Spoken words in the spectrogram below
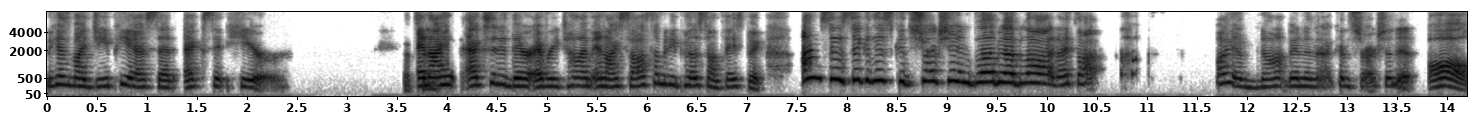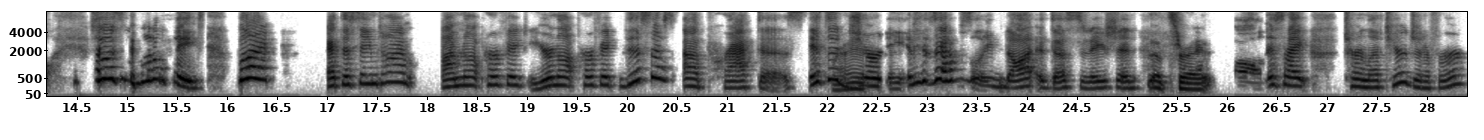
Because my gps said exit here. That's and right. i have exited there every time and i saw somebody post on facebook i'm so sick of this construction blah blah blah. And i thought i have not been in that construction at all. So it's little things. But at the same time I'm not perfect. You're not perfect. This is a practice. It's a right. journey. It is absolutely not a destination. That's right. It's like turn left here, Jennifer.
